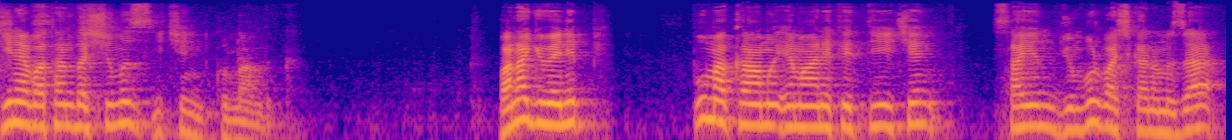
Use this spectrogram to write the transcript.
Yine vatandaşımız için kullandık. Bana güvenip bu makamı emanet ettiği için Sayın Cumhurbaşkanımıza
